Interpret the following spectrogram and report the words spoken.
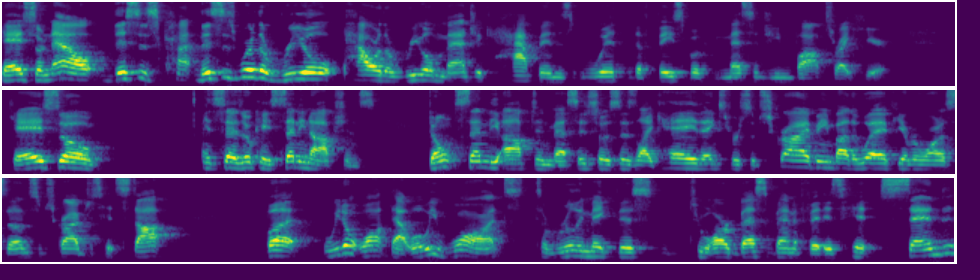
Okay, so now this is this is where the real power the real magic happens with the Facebook messaging bots right here Okay, so it says okay sending options don't send the opt-in message. So it says like hey thanks for subscribing. By the way if you ever want us to unsubscribe just hit stop. But we don't want that. What we want to really make this to our best benefit is hit send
